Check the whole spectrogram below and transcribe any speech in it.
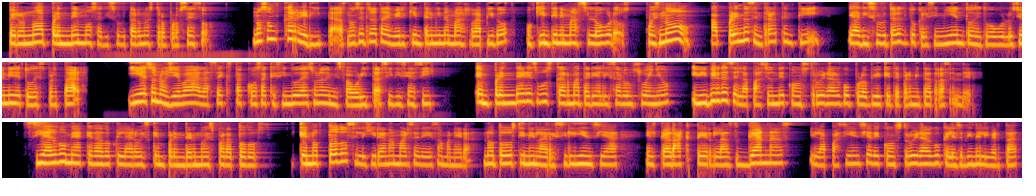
pero no aprendemos a disfrutar nuestro proceso. No son carreritas, no se trata de ver quién termina más rápido o quién tiene más logros. Pues no, aprenda a centrarte en ti y a disfrutar de tu crecimiento, de tu evolución y de tu despertar. Y eso nos lleva a la sexta cosa que sin duda es una de mis favoritas y dice así, emprender es buscar materializar un sueño y vivir desde la pasión de construir algo propio y que te permita trascender. Si algo me ha quedado claro es que emprender no es para todos, que no todos elegirán amarse de esa manera, no todos tienen la resiliencia, el carácter, las ganas y la paciencia de construir algo que les brinde libertad.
